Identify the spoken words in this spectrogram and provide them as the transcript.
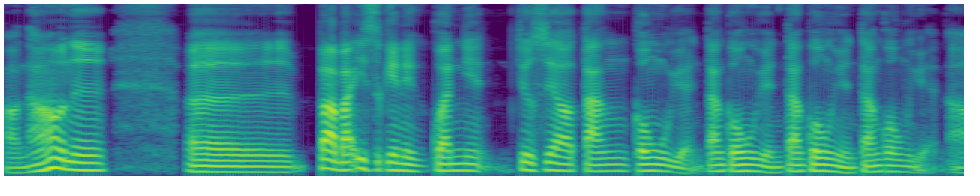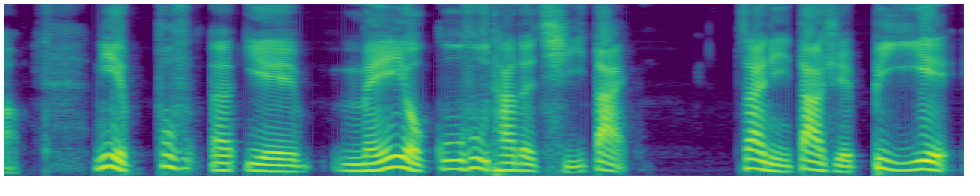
好，然后呢，呃，爸爸一直给你个观念，就是要当公务员，当公务员，当公务员，当公务员啊，你也不呃也没有辜负他的期待，在你大学毕业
